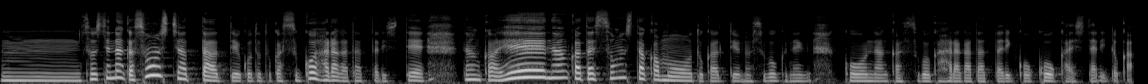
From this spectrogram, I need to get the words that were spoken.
うんそしてなんか損しちゃったっていうこととかすごい腹が立ったりしてなんかえー、なんか私損したかもとかっていうのはすごくねこうなんかすごく腹が立ったりこう後悔したりとか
